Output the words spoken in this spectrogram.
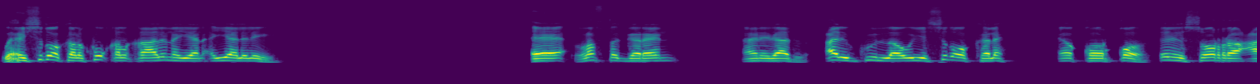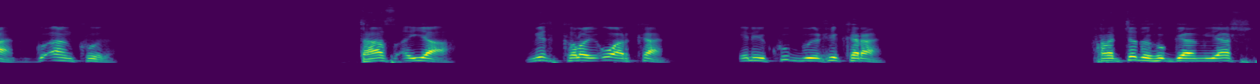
waxay sidoo kale ku qalqaalinayaan ayaa la leeyahay. Ee lafta gareen aan idhaahdo cali guudlaawiye sidoo kale ee qoorqoor inay soo raacaan go'aankooda. Taas ayaa ah mid kaloy u arkaan inay ku buuxi karaan rajada hoggaamiyaasha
